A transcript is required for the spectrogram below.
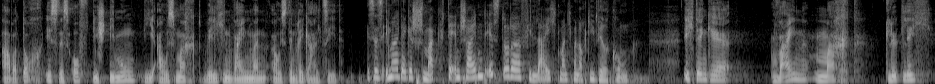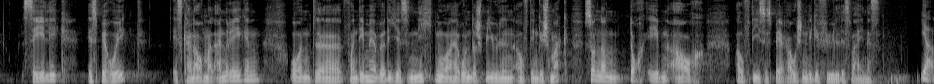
Aber doch ist es oft die Stimmung, die ausmacht, welchen Wein man aus dem Regal zieht. Ist es immer der Geschmack, der entscheidend ist oder vielleicht manchmal auch die Wirkung? Ich denke, Wein macht glücklich, selig, es beruhigt, es kann auch mal anregen und äh, von dem her würde ich es nicht nur herunterspülen auf den Geschmack, sondern doch eben auch auf dieses berauschende Gefühl des Weines. Ja,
